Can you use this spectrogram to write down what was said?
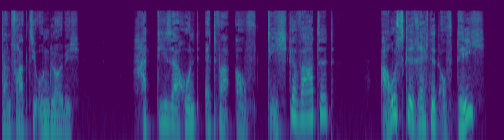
Dann fragt sie ungläubig: Hat dieser Hund etwa auf dich gewartet? Ausgerechnet auf dich?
